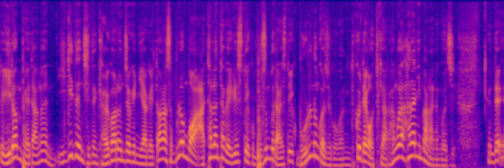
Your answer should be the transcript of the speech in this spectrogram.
또 이런 배당은 이기든 지든 결과론적인 이야기를 떠나서 물론 뭐 아탈란타가 이길 수도 있고 무승부 날 수도 있고 모르는 거지 그건. 그걸 내가 어떻게 알아? 한 하나님만 아는 거지. 근데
